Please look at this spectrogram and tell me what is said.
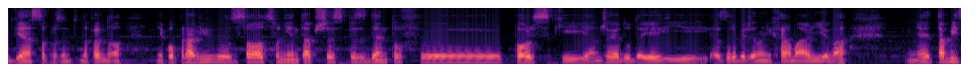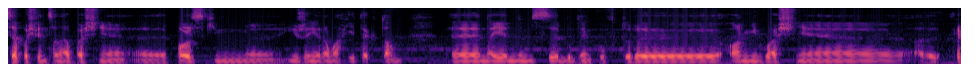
wie na 100%, to na pewno nie poprawił, bo została odsunięta przez prezydentów e, Polski Andrzeja Dudę i Azerbejdżanu Michała Alijewa. E, tablica poświęcona właśnie polskim inżynierom, architektom, na jednym z budynków, który oni właśnie e,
